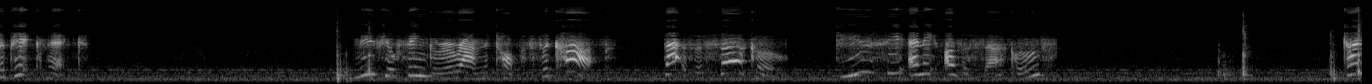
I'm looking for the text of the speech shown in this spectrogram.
on a picnic. Move your finger around the top of the cup. That's a circle. Do you see any other circles? Can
